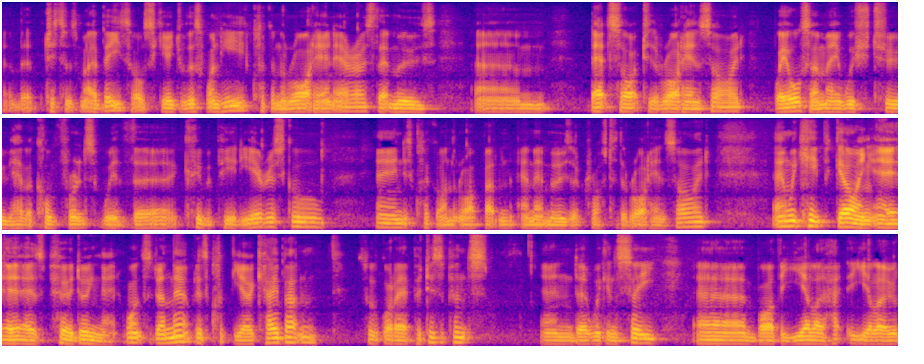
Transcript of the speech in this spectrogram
the participants may be. So I'll schedule this one here, click on the right hand arrow, so that moves um, that site to the right hand side. We also may wish to have a conference with the Coober Pedy Area School and just click on the right button and that moves across to the right hand side. And we keep going as per doing that. Once we've done that, let's click the OK button. So we've got our participants and uh, we can see uh, by the yellow yellow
